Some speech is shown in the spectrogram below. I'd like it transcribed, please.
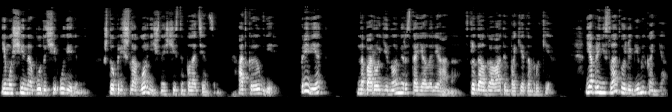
и мужчина, будучи уверен, что пришла горничная с чистым полотенцем, открыл дверь. «Привет!» На пороге номера стояла Лиана с продолговатым пакетом в руке. Я принесла твой любимый коньяк.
